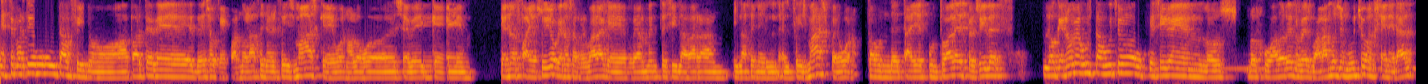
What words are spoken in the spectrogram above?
este partido no tan fino, aparte de, eso, que cuando le hacen el face mask, que bueno, luego se ve que, no es fallo suyo, que no se resbala, que realmente sí la agarran y le hacen el, face mask, pero bueno, son detalles puntuales, pero sí le, lo que no me gusta mucho es que siguen los, los jugadores resbalándose mucho en general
